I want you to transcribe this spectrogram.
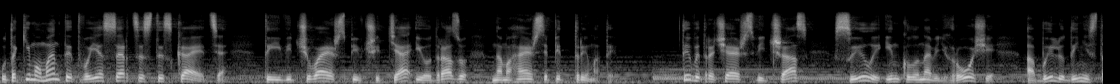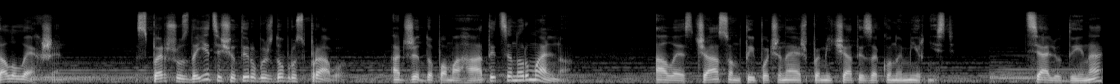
У такі моменти твоє серце стискається, ти відчуваєш співчуття і одразу намагаєшся підтримати. Ти витрачаєш свій час, сили, інколи навіть гроші, аби людині стало легше. Спершу здається, що ти робиш добру справу, адже допомагати це нормально. Але з часом ти починаєш помічати закономірність. Ця людина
